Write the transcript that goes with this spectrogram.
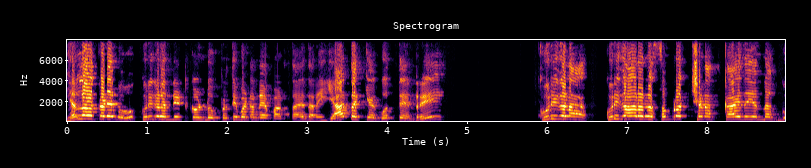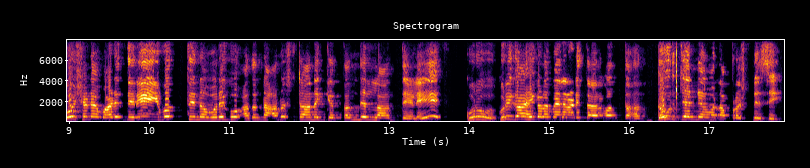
ಎಲ್ಲಾ ಕಡೆನೂ ಕುರಿಗಳನ್ನಿಟ್ಕೊಂಡು ಪ್ರತಿಭಟನೆ ಮಾಡ್ತಾ ಇದ್ದಾರೆ. ಯಾತಕ್ಕೆ ಗೊತ್ತೇನ್ರಿ? ಕುರಿಗಳ, ಕುರಿಗಾರರ ಸಂರಕ್ಷಣಾ ಕಾಯ್ದೆಯನ್ನ ಘೋಷಣೆ ಮಾಡಿದ್ದೀರಿ. ಇವತ್ತಿನವರೆಗೂ ಅದನ್ನ ಅನುಷ್ಠಾನಕ್ಕೆ ತಂದಿಲ್ಲ ಅಂತೇಳಿ ಕುರು, ಕುರಿಗಾಹಿಗಳ ಮೇಲೆ ನಡೀತಾ ಇರುವಂತಹ ದೌರ್ಜನ್ಯವನ್ನ ಪ್ರಶ್ನಿಸಿ.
